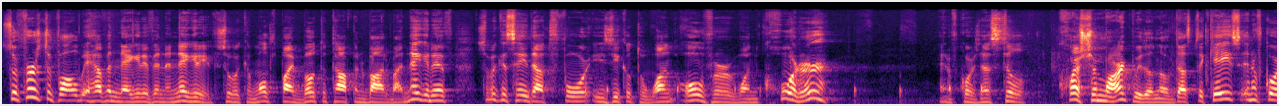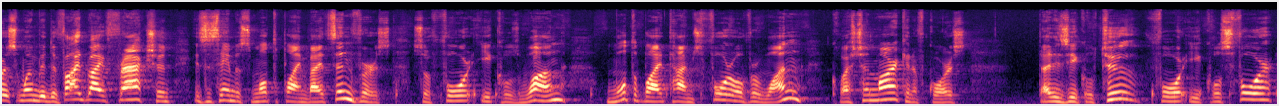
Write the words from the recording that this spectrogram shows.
So first of all, we have a negative and a negative. So we can multiply both the top and the bottom by negative. So we can say that 4 is equal to 1 over 1 quarter. And of course, that's still question mark. We don't know if that's the case. And of course, when we divide by a fraction, it's the same as multiplying by its inverse. So 4 equals 1 multiplied times 4 over 1, question mark. And of course, that is equal to 4 equals 4.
